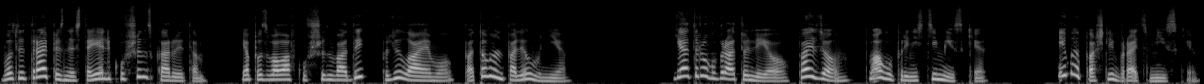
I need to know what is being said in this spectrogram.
Возле трапезной стояли кувшин с корытом. Я позвала в кувшин воды, полила ему, потом он полил мне. «Я друг брату Лео. Пойдем, помогу принести миски». И мы пошли брать миски.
